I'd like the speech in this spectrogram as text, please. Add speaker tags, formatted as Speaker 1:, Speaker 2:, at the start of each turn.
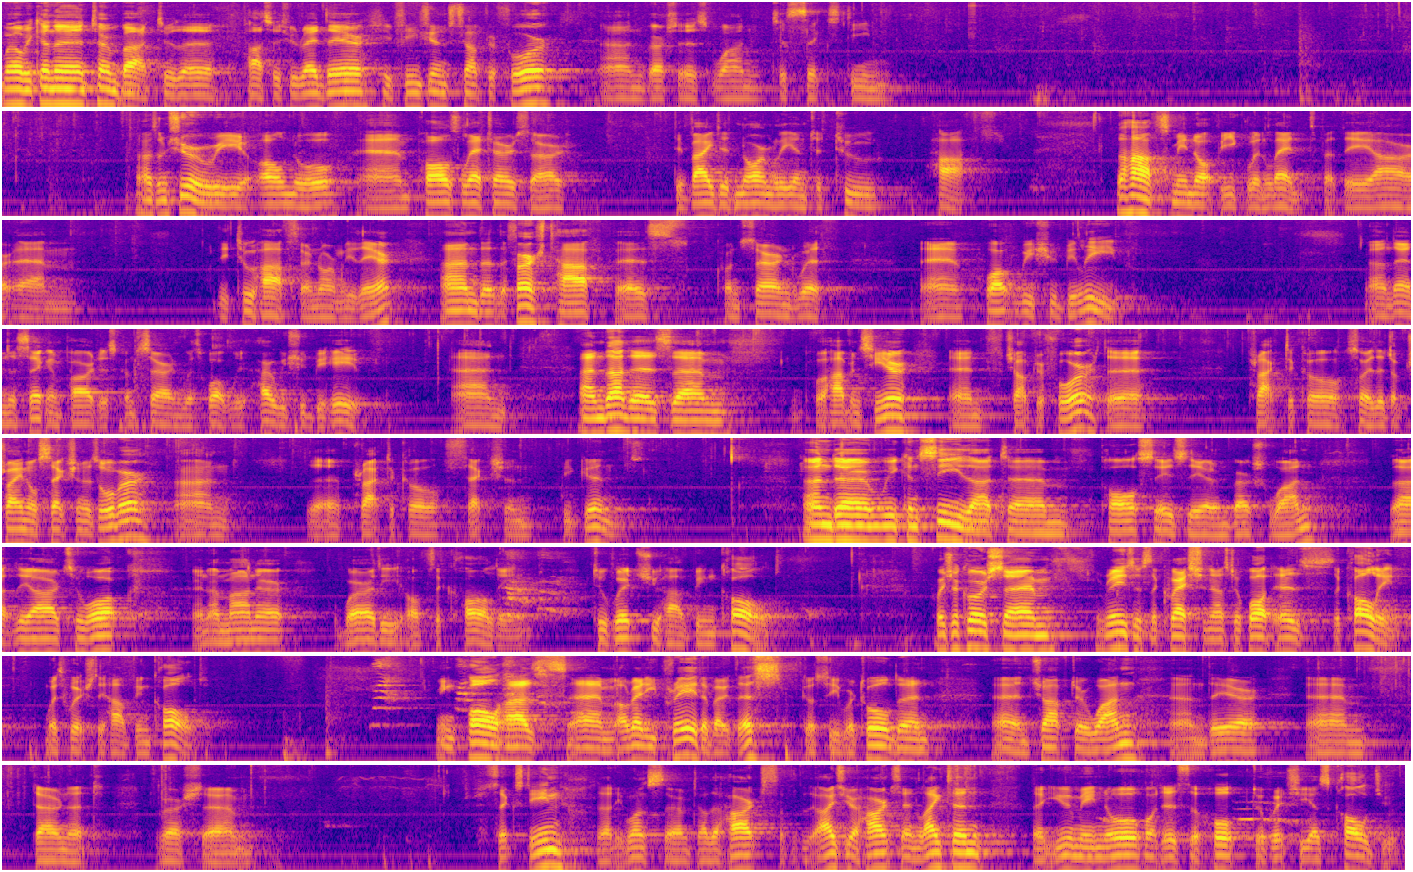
Speaker 1: Well, we can uh, turn back to the passage we read there, Ephesians chapter 4 and verses 1 to 16. As I'm sure we all know, um, Paul's letters are divided normally into two halves. The halves may not be equal in length, but they are, um, the two halves are normally there. And the, the first half is concerned with uh, what we should believe and then the second part is concerned with what we, how we should behave. And, and that is um, what happens here in chapter 4. The practical, sorry, the doctrinal section is over, and the practical section begins. And uh, we can see that um, Paul says there in verse 1 that they are to walk in a manner worthy of the calling to which you have been called. Which, of course, um, raises the question as to what is the calling with which they have been called. I mean, Paul has um, already prayed about this because we were told in, in chapter 1 and there um, down at verse um, 16 that he wants them to have the hearts, the eyes of your hearts enlightened, that you may know what is the hope to which he has called you.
